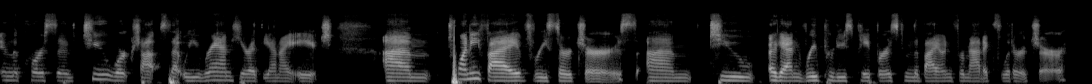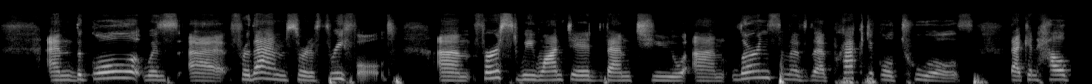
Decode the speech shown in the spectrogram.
in the course of two workshops that we ran here at the NIH um, 25 researchers um, to, again, reproduce papers from the bioinformatics literature. And the goal was uh, for them sort of threefold. Um, first, we wanted them to um, learn some of the practical tools that can help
